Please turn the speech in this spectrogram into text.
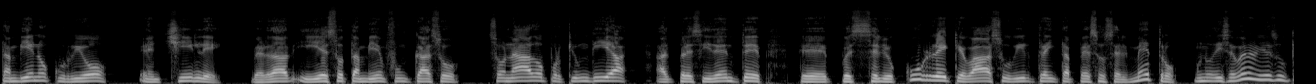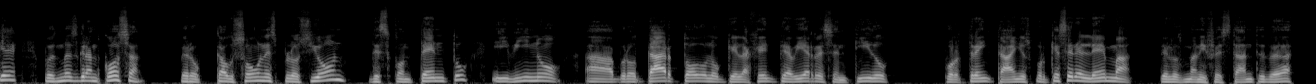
también ocurrió en Chile, ¿verdad? Y eso también fue un caso sonado porque un día al presidente eh, pues se le ocurre que va a subir 30 pesos el metro. Uno dice, bueno, ¿y eso qué? Pues no es gran cosa, pero causó una explosión, descontento y vino a brotar todo lo que la gente había resentido por 30 años, porque ese era el lema de los manifestantes, ¿verdad?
